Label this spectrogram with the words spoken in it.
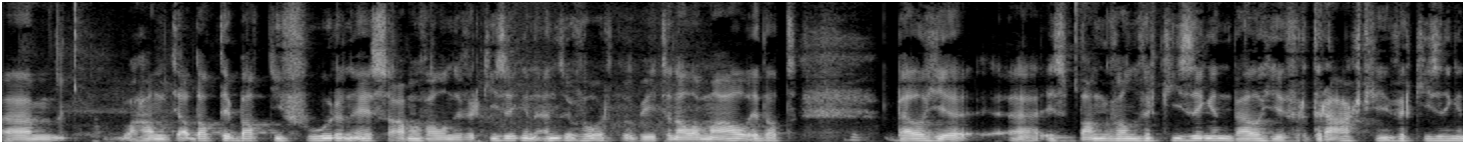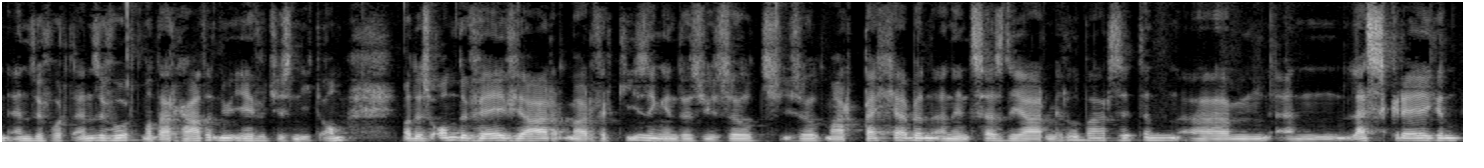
Um, we gaan dat debat niet voeren, hè, samenvallende verkiezingen enzovoort. We weten allemaal hè, dat België uh, is bang van verkiezingen, België verdraagt geen verkiezingen enzovoort enzovoort. Maar daar gaat het nu eventjes niet om. Maar dus om de vijf jaar maar verkiezingen, dus je zult, je zult maar pech hebben en in het zesde jaar middelbaar zitten um, en les krijgen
